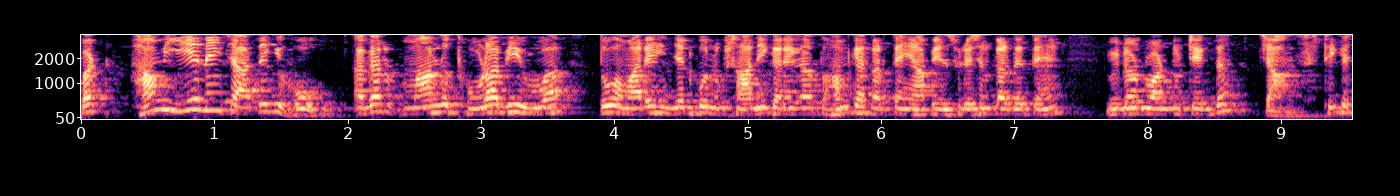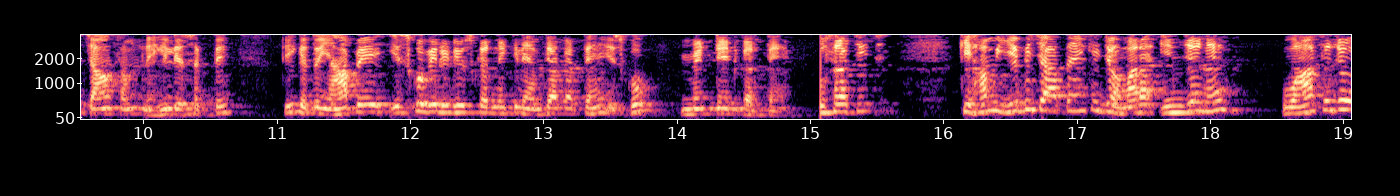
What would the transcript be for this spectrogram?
but हम ये नहीं चाहते कि हो। अगर मान लो थोड़ा भी हुआ तो हमारे इंजन को नुकसान ही करेगा तो हम क्या करते हैं, यहाँ पे इंसुलेशन कर देते हैं। We don't want to take the chance ठीक है? चांस हम नहीं ले सकते। ठीक है? तो यहाँ पे इसको भी रिड्यूस करने के लिए हम क्या करते हैं? इसको मेंटेन करते हैं। दूसरा चीज़, कि हम ये भी चाहते हैं कि जो हमारा इंजन है, वहाँ से जो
